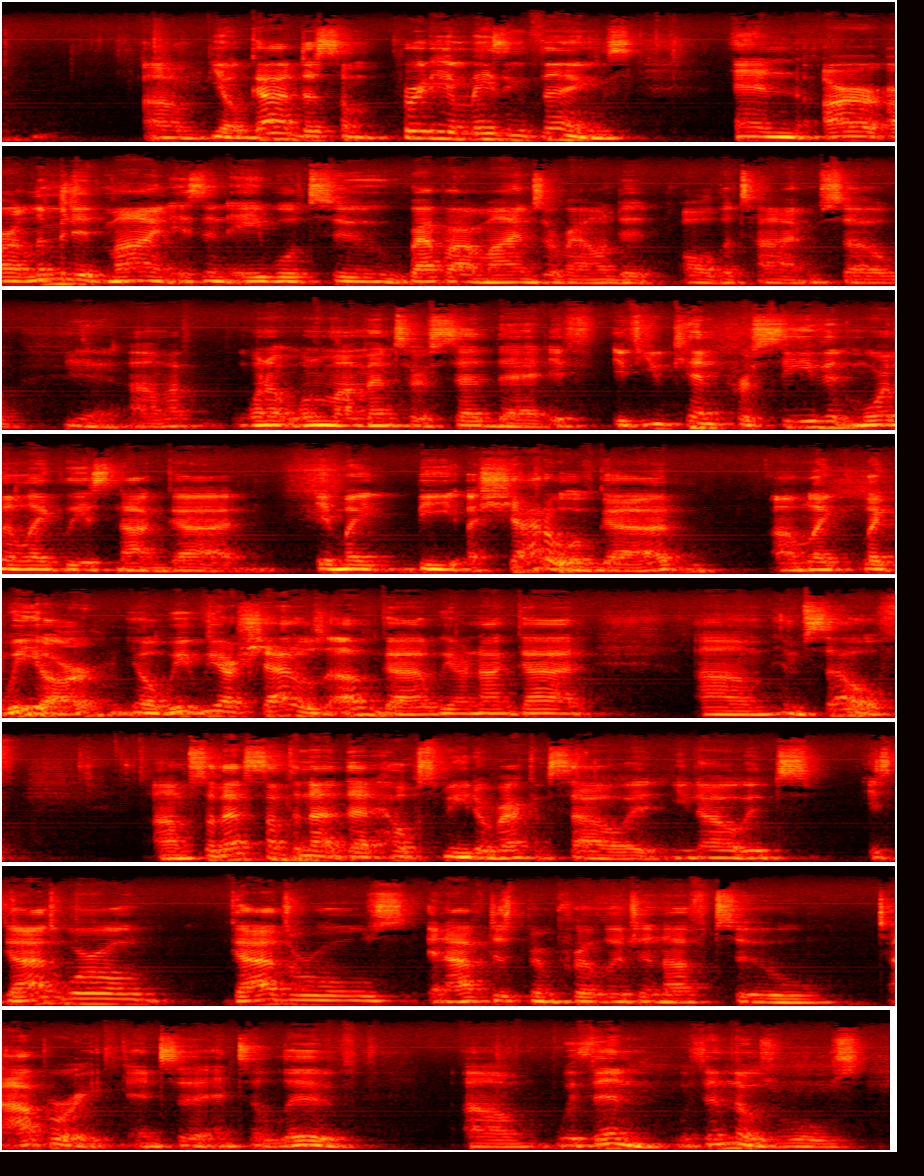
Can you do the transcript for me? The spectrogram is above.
Um, you know, God does some pretty amazing things, and our our limited mind isn't able to wrap our minds around it all the time. So, yeah. um, I've, one of one of my mentors said that if if you can perceive it, more than likely it's not God. It might be a shadow of God, um, like like we are. You know, we, we are shadows of God. We are not God um, Himself. Um, so that's something that, that helps me to reconcile it. You know, it's it's God's world, God's rules, and I've just been privileged enough to to operate and to and to live um, within within those rules.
